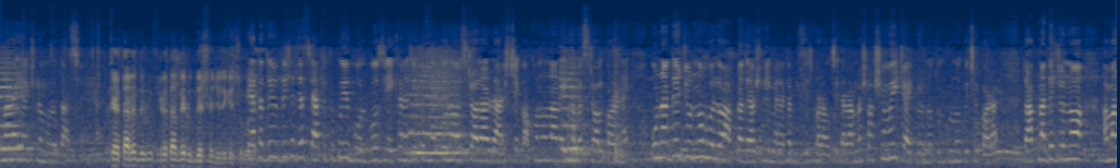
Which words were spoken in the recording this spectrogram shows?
ওনারাই আসলে মূলত আছেন এখানে। ক্রেতাদের ক্রেতাদের উদ্দেশ্যে যদি কিছু বলেন। ক্রেতাদের উদ্দেশ্যে জাস্ট এতটুকুই বলব যে এখানে যেহেতু নতুন স্টলার আসছে কখনো ওনারা এইভাবে স্টল করে নাই। ওনাদের জন্য হলো আপনাদের আসলে মেলাটা ভিজিট করা উচিত। আর আমরা সবসময়ই ট্রাই করি নতুন কোনো কিছু করার। তো আপনাদের জন্য আমার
